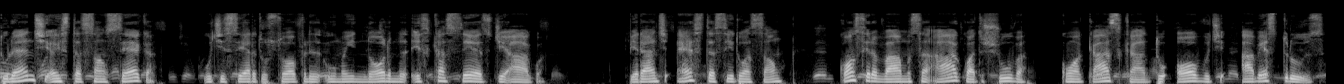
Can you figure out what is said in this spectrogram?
Durante a estação seca, o deserto sofre uma enorme escassez de água. Perante esta situação, conservamos a água de chuva com a casca do ovo de avestruz.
